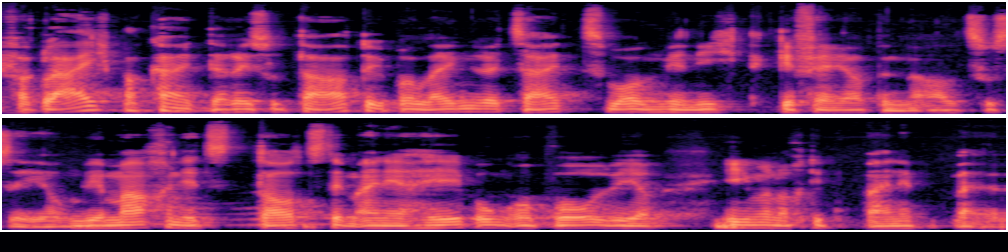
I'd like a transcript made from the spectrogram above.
Vergleichbarkeit der Resultate über längere Zeit wollen wir nicht gefährden allzu sehr. Und wir machen jetzt trotzdem eine Erhebung, obwohl wir immer noch die, eine, äh,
